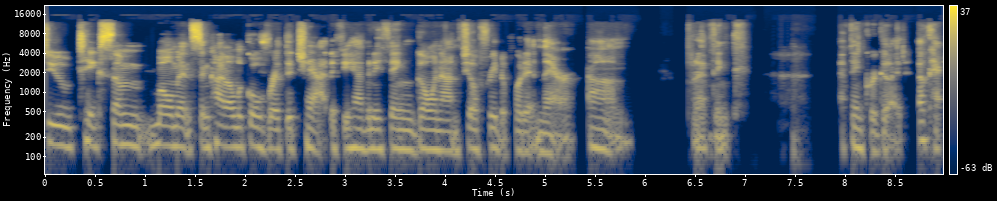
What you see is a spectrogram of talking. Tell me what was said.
to take some moments and kind of look over at the chat. If you have anything going on, feel free to put it in there. Um, but I think I think we're good. Okay.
